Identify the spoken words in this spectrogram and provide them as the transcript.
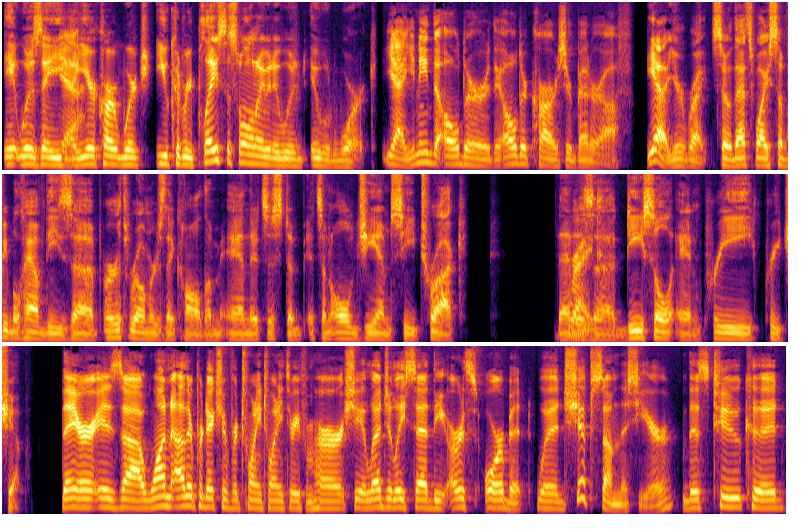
it was a, Yeah. a year car where you could replace the solenoid, but it would it would work. Yeah, you need the older the older cars are better off. Yeah, you're right. So that's why some people have these uh, Earth roamers, they call them, and it's just a it's an old GMC truck that is Right. uh, diesel and pre pre chip. There is uh, one other prediction for 2023 from her. She allegedly said the Earth's orbit would shift some this year. This too could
